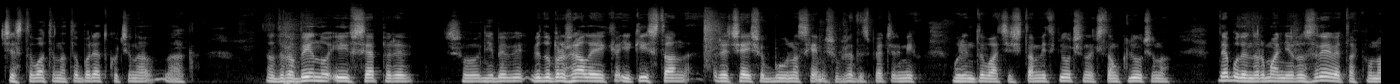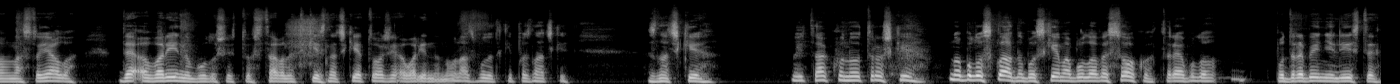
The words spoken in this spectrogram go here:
чи ставати на табуретку, чи на, на, на драбину, і все пере, що ніби відображали яка- який стан речей, щоб був на схемі, щоб вже диспетчер міг орієнтуватися, чи там відключено, чи там включено. Де були нормальні розриви, так воно в нас стояло. Де аварійно було щось, то ставили такі значки теж аварійно. Ну, у нас були такі позначки, значки. Ну і так воно трошки ну, було складно, бо схема була висока, треба було по драбині лізти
